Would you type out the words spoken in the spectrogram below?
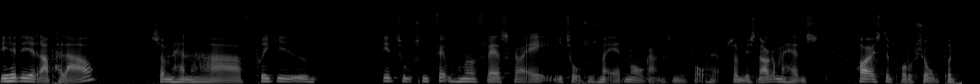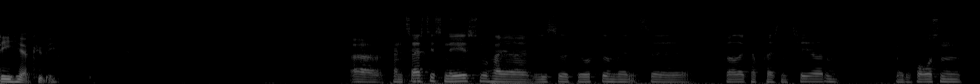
det her det er Rapalao, som han har frigivet 1500 flasker af i 2018-årgang, som vi får her. Som vi snakker med hans højeste produktion på det her kuvé. Uh, fantastisk næse. Nu har jeg lige siddet og duftet, mens uh, Frederik har præsenteret den. Men du får sådan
